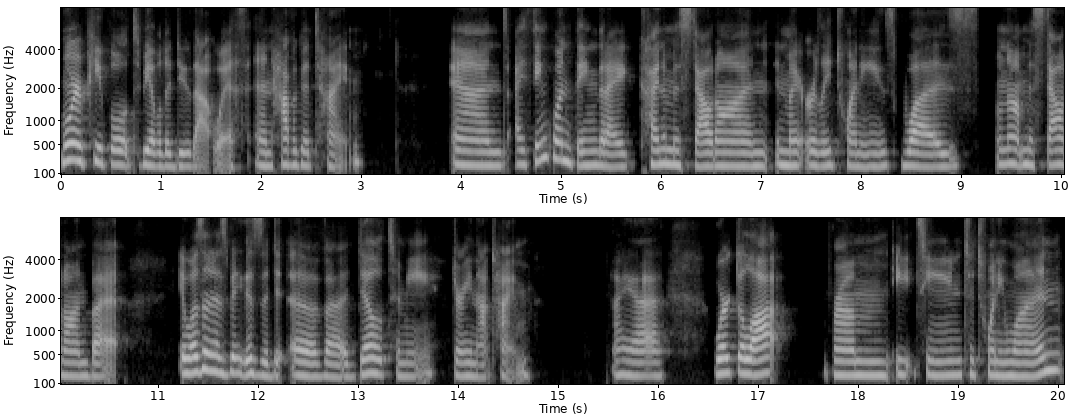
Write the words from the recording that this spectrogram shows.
more people to be able to do that with and have a good time. And I think one thing that I kind of missed out on in my early 20s was well, not missed out on, but it wasn't as big as a, of a deal to me during that time. I uh, worked a lot from 18 to 21,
